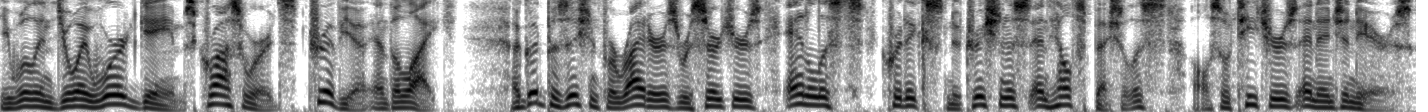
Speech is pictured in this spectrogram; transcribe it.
He will enjoy word games, crosswords, trivia, and the like. A good position for writers, researchers, analysts, critics, nutritionists, and health specialists, also teachers and engineers.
